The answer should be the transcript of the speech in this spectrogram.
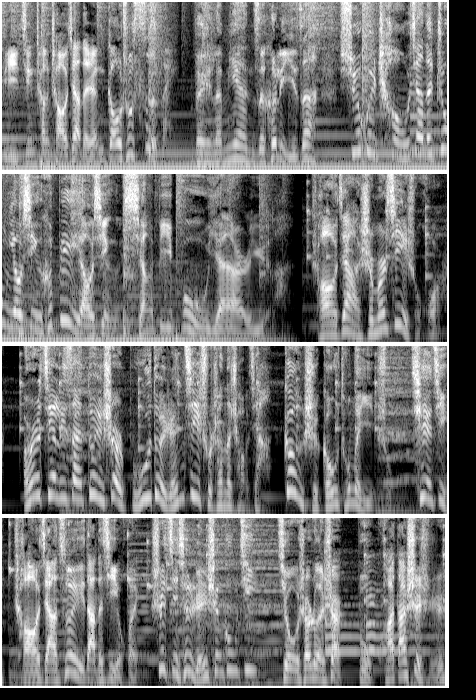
比经常吵架的人高出四倍。为了面子和里子，学会吵架的重要性和必要性，想必不言而喻了。吵架是门技术活。而建立在对事儿不对人技术上的吵架，更是沟通的艺术。切记，吵架最大的忌讳是进行人身攻击，就事论事，不夸大事实，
